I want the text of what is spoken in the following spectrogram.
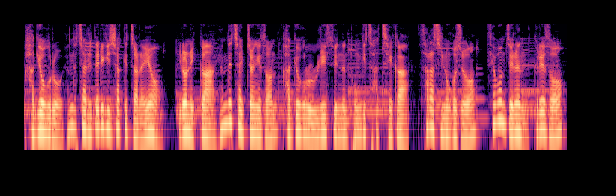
가격으로 현대차를 때리기 시작했잖아요. 이러니까 현대차 입장에선 가격을 올릴 수 있는 동기 자체가 사라지는 거죠. 세 번째는 그래서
